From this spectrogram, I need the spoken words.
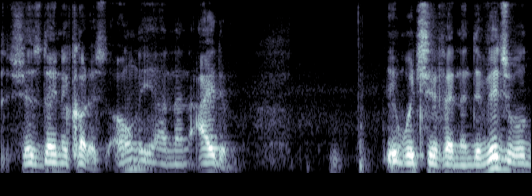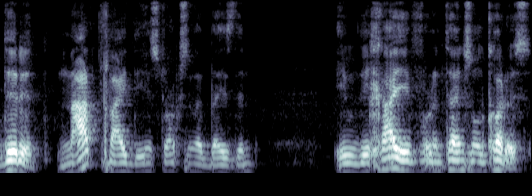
Shezdoine Koris, only on an item in which if an individual did it not by the instruction of Bezdin, he would be chayiv for intentional chorus.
